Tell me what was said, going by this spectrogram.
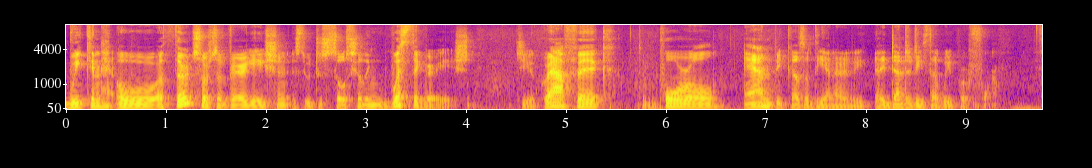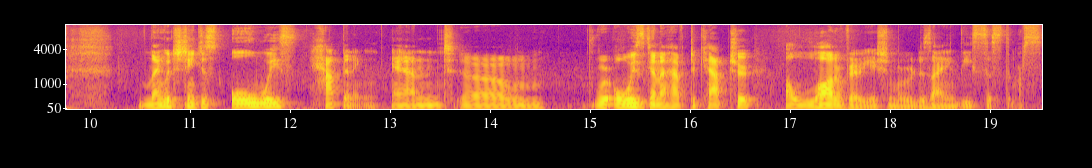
We can, oh, a third source of variation is due to sociolinguistic variation, geographic, temporal, and because of the identities that we perform. Language change is always happening, and um, we're always going to have to capture a lot of variation when we're designing these systems.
